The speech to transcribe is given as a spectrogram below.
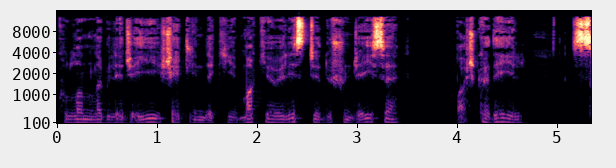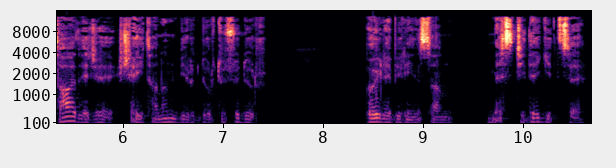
kullanılabileceği şeklindeki makyavelistçe düşünce ise başka değil, sadece şeytanın bir dürtüsüdür. Böyle bir insan mescide gitse,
